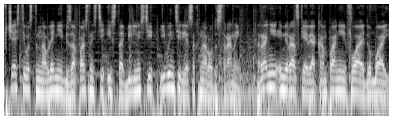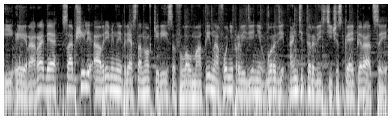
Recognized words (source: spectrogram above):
в части восстановления безопасности и стабильности и в интересах народа страны. Ранее эмиратские авиакомпании Fly Dubai и Air Arabia сообщили о временной приостановке рейсов в Алматы на фоне проведения в городе антитеррористической операции.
